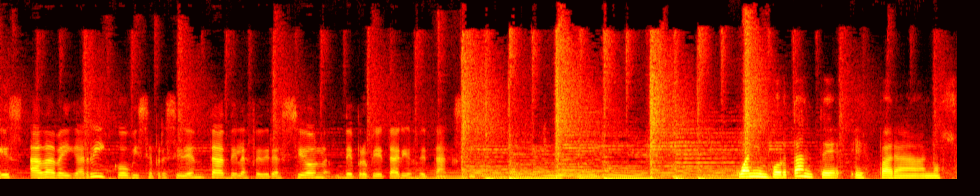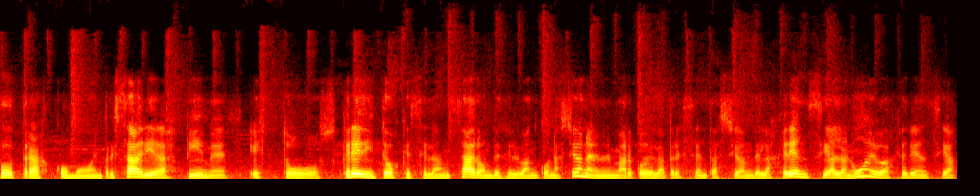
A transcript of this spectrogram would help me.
es Ada Veigarrico, vicepresidenta de la Federación de Propietarios de Taxi cuán importante es para nosotras como empresarias, pymes, estos créditos que se lanzaron desde el Banco Nación en el marco de la presentación de la gerencia, la nueva gerencia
